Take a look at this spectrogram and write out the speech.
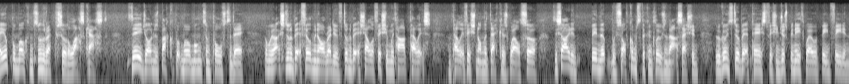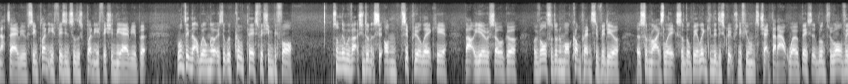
Hey up and welcome to another episode of Last Cast. Today join us back up at Moor Monkton Pools today and we've actually done a bit of filming already. We've done a bit of shallow fishing with hard pellets and pellet fishing on the deck as well. So decided, being that we've sort of come to the conclusion of that session, that we're going to do a bit of paste fishing just beneath where we've been feeding that area. We've seen plenty of fizzing so there's plenty of fish in the area but one thing that I will note is that we've covered paste fishing before. Something we've actually done at, on Cypreo Lake here about a year or so ago. We've also done a more comprehensive video at Sunrise Lake. So there'll be a link in the description if you want to check that out, where we basically run through all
